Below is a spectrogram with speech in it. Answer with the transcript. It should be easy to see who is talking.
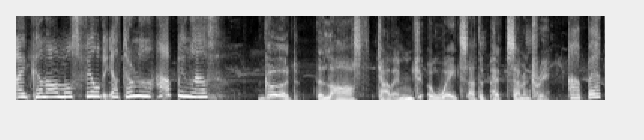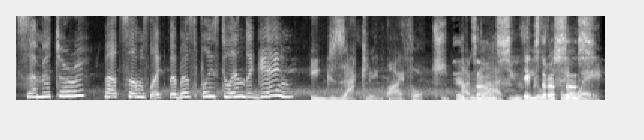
Speaker 1: I can almost feel the eternal happiness.
Speaker 2: Good. The last challenge awaits at the pet cemetery.
Speaker 1: A pet cemetery? That sounds like the best place to end the game.
Speaker 2: Exactly my thoughts.
Speaker 3: It
Speaker 2: I'm glad you feel the same
Speaker 3: sus.
Speaker 2: way.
